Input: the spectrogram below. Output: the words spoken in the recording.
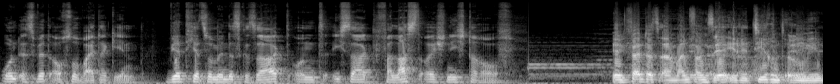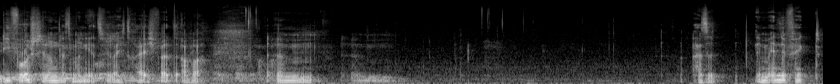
Und es wird auch so weitergehen wird hier zumindest gesagt und ich sage, verlasst euch nicht darauf. Ich fand das am Anfang sehr irritierend, irgendwie die Vorstellung, dass man jetzt vielleicht reich wird, aber ähm, also im Endeffekt,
